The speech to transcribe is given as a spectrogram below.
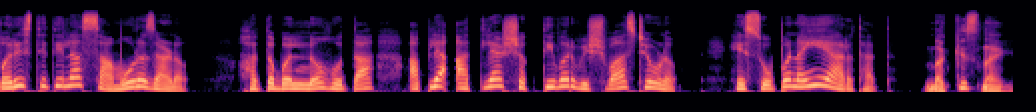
परिस्थितीला सामोरं जाणं हतबल न होता आपल्या आतल्या शक्तीवर विश्वास ठेवणं हे सोपं नाहीये अर्थात. नक्कीच नाही.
